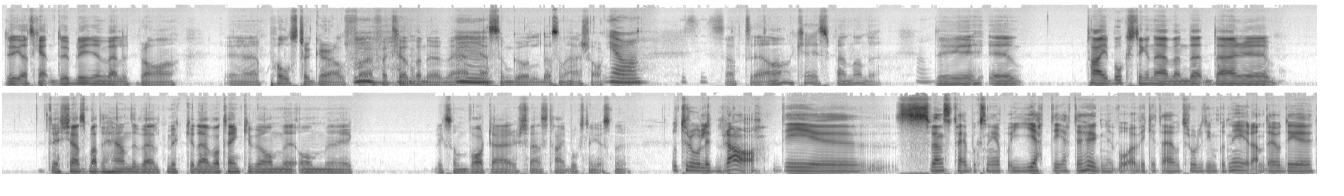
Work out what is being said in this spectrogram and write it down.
Du, jag tänker, du blir ju en väldigt bra eh, poster girl för, Mm. för klubben nu med Mm. SM-guld och sådana här saker. Ja, precis. Så att, eh, ja okej, spännande. Ja. Det är eh, thaiboxningen även, det, där eh, det känns som att det händer väldigt mycket där. Vad tänker vi om, eh, om eh, liksom, vart är svensk thaiboxning just nu? Otroligt bra. Det är ju svensk thaiboxning är på jätte, jättehög nivå vilket är otroligt imponerande. Och det,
